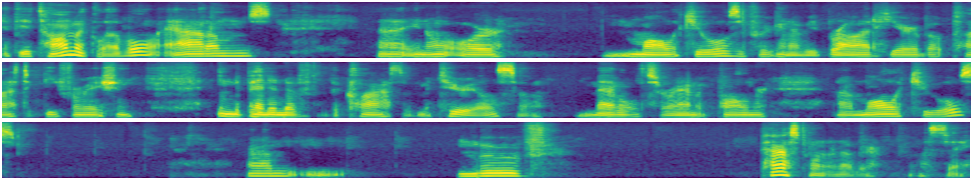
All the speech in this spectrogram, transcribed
at the atomic level, atoms, uh, you know, or molecules, if we're going to be broad here about plastic deformation, independent of the class of materials, so metal, ceramic, polymer, uh, molecules, um, move past one another, let's say.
